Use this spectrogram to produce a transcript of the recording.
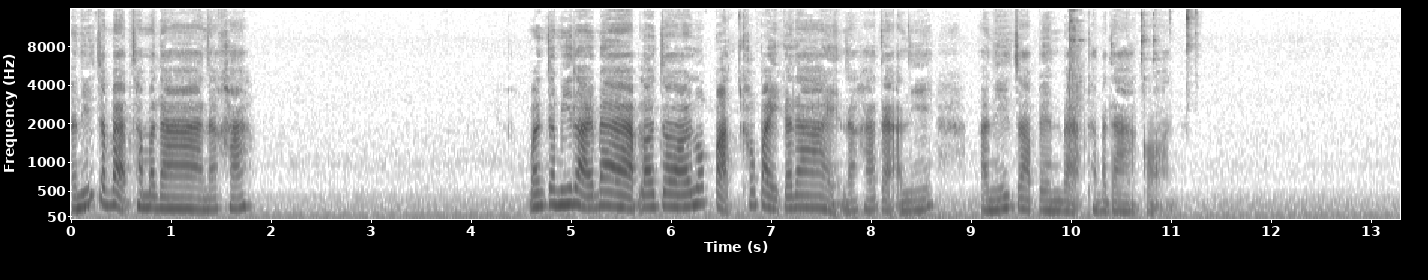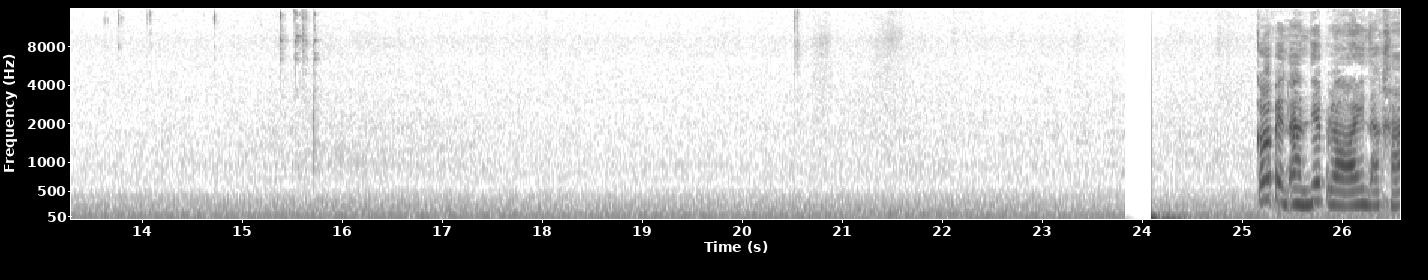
อันนี้จะแบบธรรมดานะคะ มันจะมีหลายแบบเราจะร้อยลูกปัดเข้าไปก็ได้นะคะ แต่อันนี้อันนี้จะเป็นแบบธรรมดาก่อนก็เป็นอันเรียบร้อยนะคะ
